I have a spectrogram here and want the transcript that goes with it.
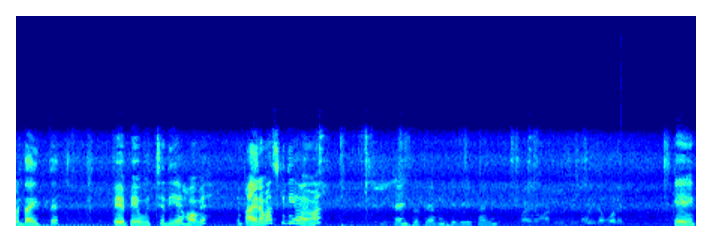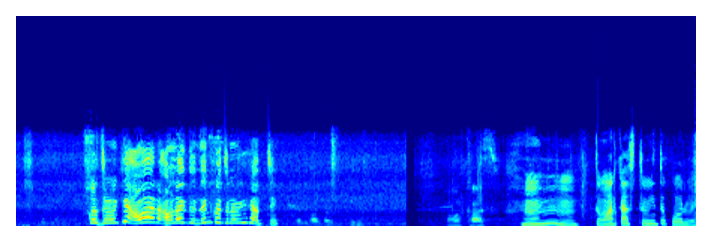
ওর দায়িত্বে। পেয়ে পেয়ে উচ্ছে দিয়ে হবে। পায়রা মাছ কি দিয়ে হবে মা? তাই তো কে দিয়ে খাবে। কে? কচুমুখি আমার আমরা এই দুদিন কচুমুখি খাচ্ছি। আমার কাজ। হুম তোমার কাজ তুমি তো করবে।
